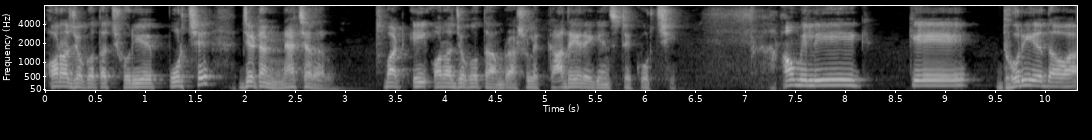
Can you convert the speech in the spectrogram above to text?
অরাজকতা ছড়িয়ে পড়ছে, যেটা ন্যাচারাল বাট এই অরাজকতা আমরা আসলে কাদের এগেনস্টে করছি? আওয়ামী লীগকে ধরিয়ে দেওয়া,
